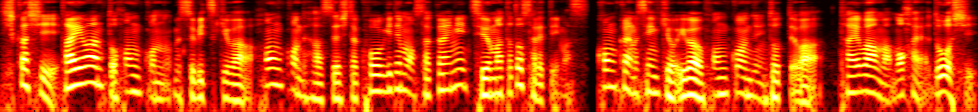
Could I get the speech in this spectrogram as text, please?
しかし、台湾と香港の結びつきは、香港で発生した抗議デモを境に強まったとされています。今回の選挙を祝う香港人にとっては、台湾はもはや同志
